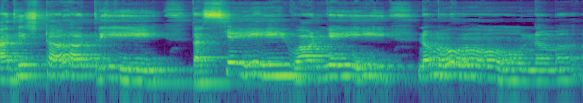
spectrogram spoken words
अधिष्ठात्री तस्यै वाण्यै नमो नमः।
